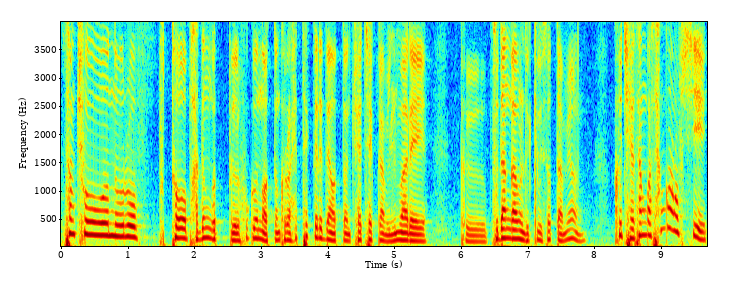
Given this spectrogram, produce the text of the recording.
삼촌으로부터 받은 것들 혹은 어떤 그런 혜택들에 대한 어떤 죄책감, 일말의 그 부담감을 느끼고 있었다면 그 재산과 상관없이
